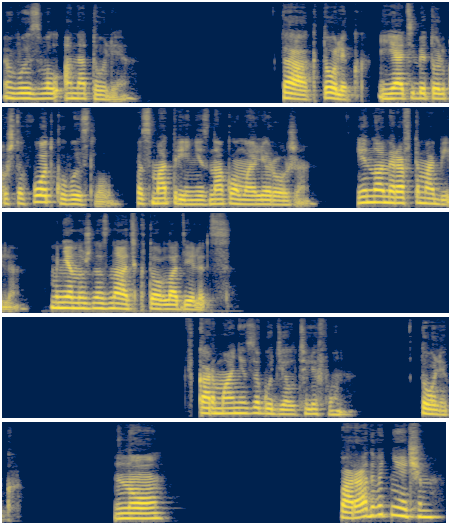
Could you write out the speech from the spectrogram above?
Вызвал Анатолия. «Так, Толик, я тебе только что фотку выслал. Посмотри, незнакомая ли рожа. И номер автомобиля. Мне нужно знать, кто владелец». В кармане загудел телефон. Толик. «Ну?» «Порадовать нечем.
